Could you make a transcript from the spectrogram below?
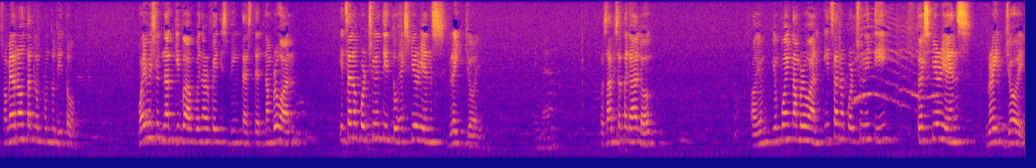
So, meron akong tatlong punto dito. Why we should not give up when our faith is being tested. Number one, it's an opportunity to experience great joy. Amen. So, sabi sa Tagalog, oh, yung, yung point number one, it's an opportunity to experience great joy.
